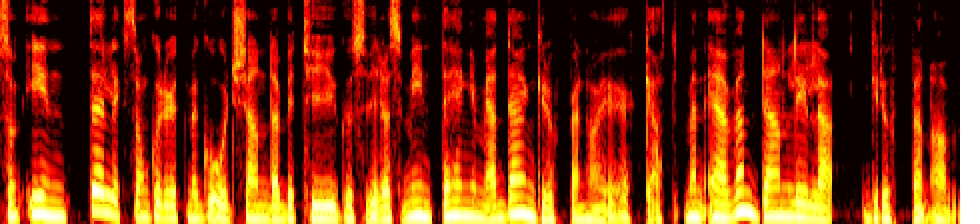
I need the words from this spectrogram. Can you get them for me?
som inte liksom går ut med godkända betyg och så vidare, som inte hänger med, den gruppen har ju ökat. Men även den lilla gruppen av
